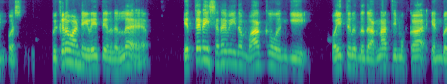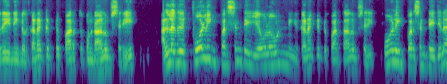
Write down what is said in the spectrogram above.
இப்ப விக்கிரவாண்டி இடைத்தேர்தல்ல எத்தனை சதவீதம் வாக்கு வங்கி வைத்திருந்தது அதிமுக என்பதை நீங்கள் கணக்கிட்டு பார்த்து கொண்டாலும் சரி அல்லது போலிங் பர்சன்டேஜ் எவ்வளவுன்னு நீங்க கணக்கிட்டு பார்த்தாலும் சரி போலிங் பர்சன்டேஜ்ல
